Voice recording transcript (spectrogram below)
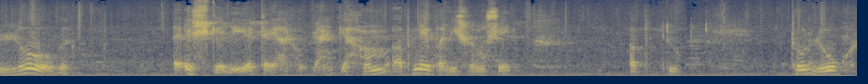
लोग इसके लिए तैयार हो जाएँ कि हम अपने परिश्रम से अपने तो लोग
